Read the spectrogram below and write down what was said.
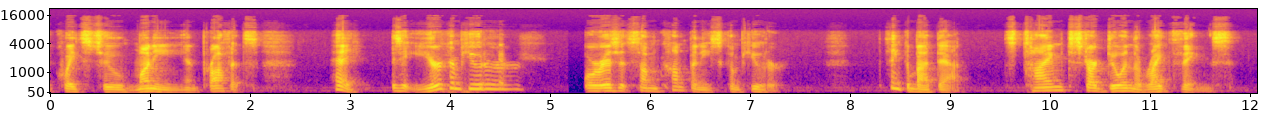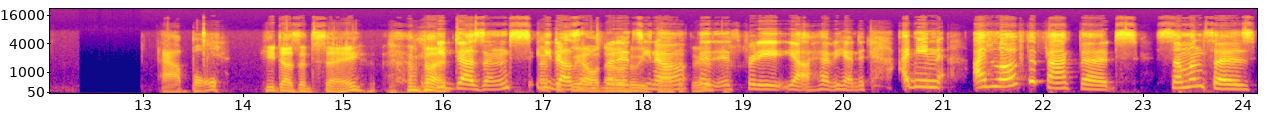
equates to money and profits. Hey, is it your computer or is it some company's computer? Think about that. It's time to start doing the right things. Apple. He doesn't say, but he doesn't. He doesn't. But it's you know, it, it's pretty yeah, heavy-handed. I mean, I love the fact that someone says,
